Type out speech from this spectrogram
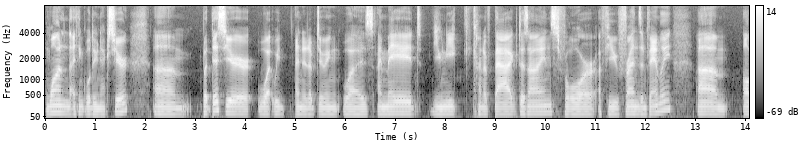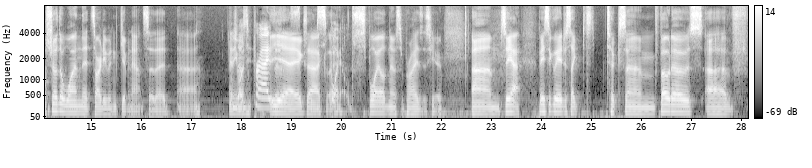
One that I think we'll do next year. Um, but this year, what we ended up doing was I made unique kind of bag designs for a few friends and family. Um, I'll show the one that's already been given out so that uh, There's no anyone. surprises. Yeah, exactly. Spoiled. Spoiled, no surprises here. Um, so yeah, basically, I just like took some photos of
